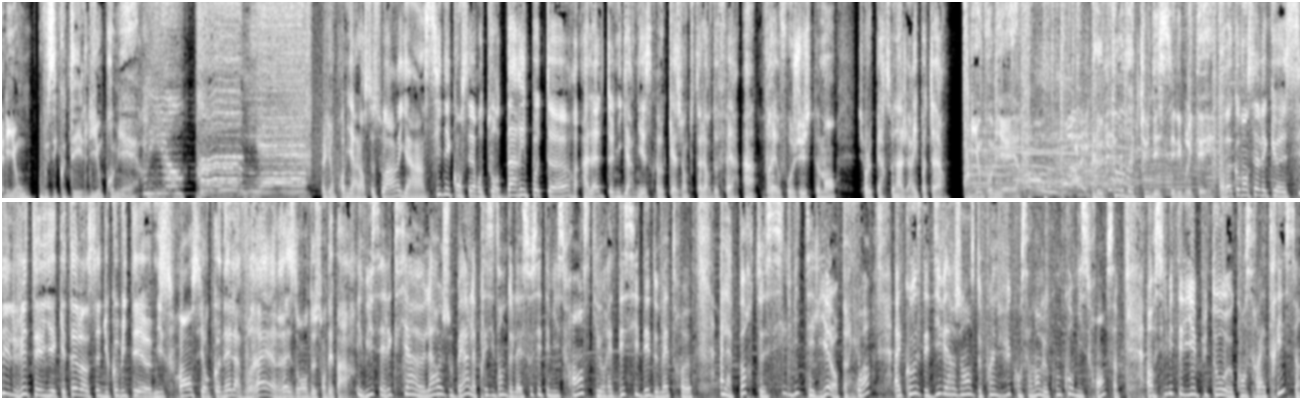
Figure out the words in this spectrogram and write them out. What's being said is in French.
À Lyon, vous écoutez Lyon Première. Lyon Première. Alors ce soir, il y a un ciné-concert autour d'Harry Potter à l'Altony Garnier. Ce sera l'occasion tout à l'heure de faire un vrai ou faux justement sur le personnage Harry Potter. Lyon Première. Le tour d'actu des célébrités. On va commencer avec euh, Sylvie Tellier qui est évincée du comité euh, Miss France et on connaît la vraie raison de son départ. Et oui, c'est Alexia euh, Laroche-Joubert, la présidente de la Société Miss France, qui aurait décidé de mettre à la porte Sylvie Tellier. Alors pourquoi? À cause des divergences de points de vue concernant le concours Miss France. Alors Sylvie Tellier est plutôt conservatrice,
